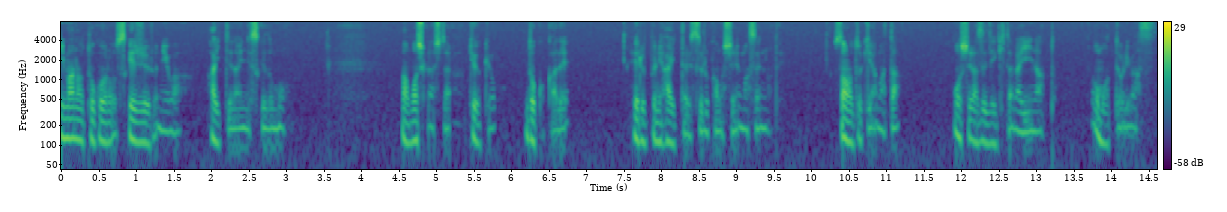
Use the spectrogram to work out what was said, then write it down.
今のところスケジュールには入ってないんですけども、まあ、もしかしたら急遽どこかでヘルプに入ったりするかもしれませんのでその時はまたお知らせできたらいいなと思っております。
